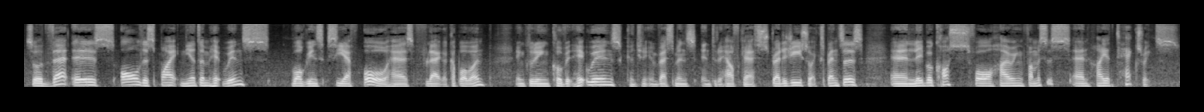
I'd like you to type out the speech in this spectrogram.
So that is all despite near term headwinds. Walgreens CFO has flagged a couple of them, including COVID headwinds, continued investments into the healthcare strategy, so expenses, and labor costs for hiring pharmacists, and higher tax rates.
